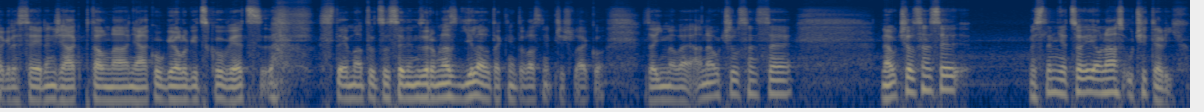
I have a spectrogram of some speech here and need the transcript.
eh, kde se jeden žák ptal na nějakou geologickou věc z tématu, co jsem jim zrovna sdílel, tak mě to vlastně přišlo jako zajímavé. A naučil jsem se, naučil jsem se, myslím, něco i o nás učitelích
